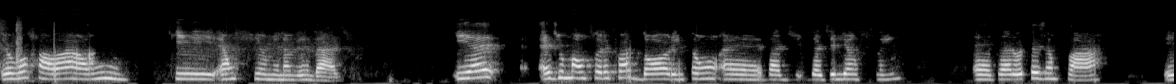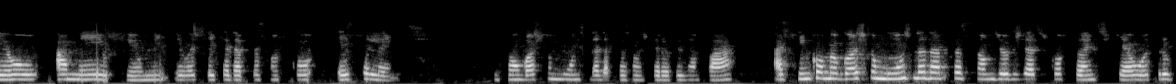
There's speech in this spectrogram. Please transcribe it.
Eu vou falar um que é um filme, na verdade. E é, é de uma autora que eu adoro, então, é da, da Gillian Flynn, é Garota Exemplar. Eu amei o filme, eu achei que a adaptação ficou excelente. Então, eu gosto muito da adaptação de Garota Exemplar, assim como eu gosto muito da adaptação de Objetos Cortantes, que é outro,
